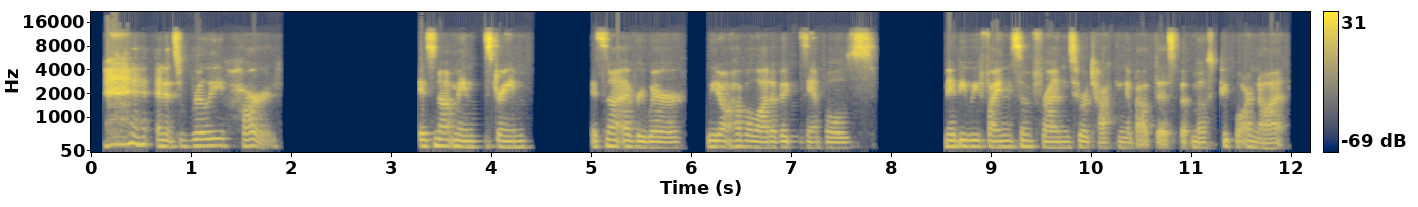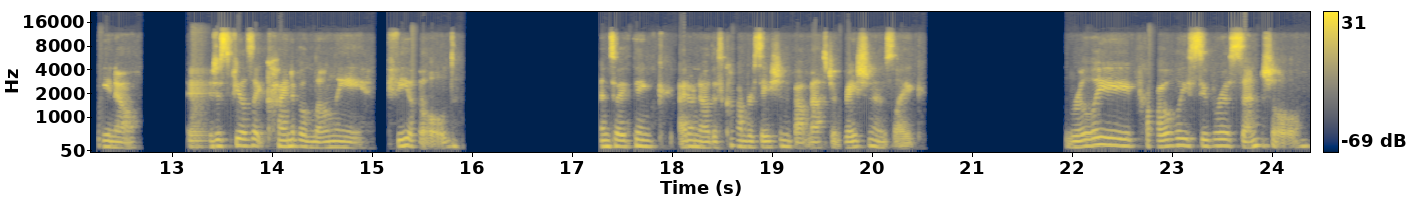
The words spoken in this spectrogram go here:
and it's really hard. It's not mainstream, it's not everywhere. We don't have a lot of examples maybe we find some friends who are talking about this, but most people are not, you know, it just feels like kind of a lonely field. And so I think, I don't know, this conversation about masturbation is like really probably super essential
